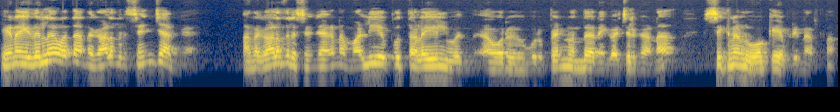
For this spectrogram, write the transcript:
ஏன்னா இதெல்லாம் வந்து அந்த காலத்துல செஞ்சாங்க. அந்த காலத்துல செஞ்சாங்கன்னா மல்லிகைப்பூ தலையில் வந்து ஒரு ஒரு பெண் வந்து அன்னைக்கு வச்சிருக்கான்னா சிக்னல் ஓகே அப்படின்னு அர்த்தம்.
